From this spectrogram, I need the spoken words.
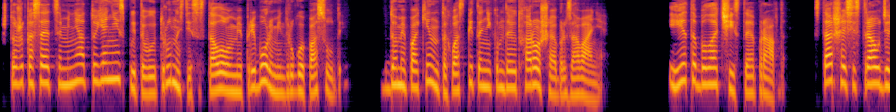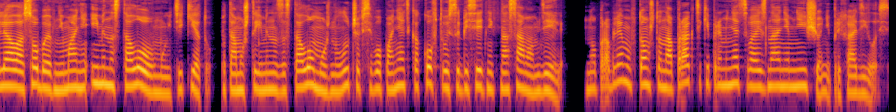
Что же касается меня, то я не испытываю трудностей со столовыми приборами и другой посудой. В доме покинутых воспитанникам дают хорошее образование. И это была чистая правда. Старшая сестра уделяла особое внимание именно столовому этикету, потому что именно за столом можно лучше всего понять, каков твой собеседник на самом деле. Но проблема в том, что на практике применять свои знания мне еще не приходилось.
